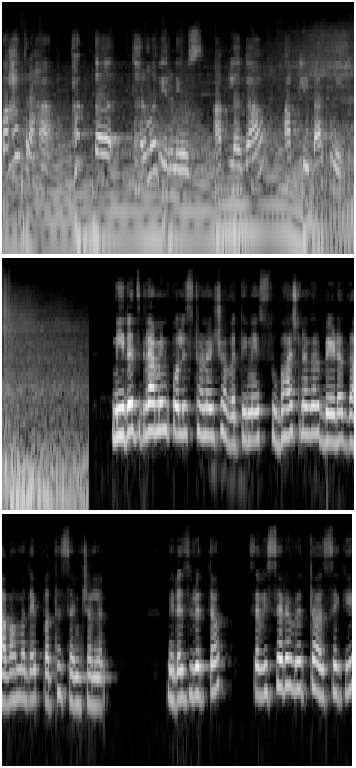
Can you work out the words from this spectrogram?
पाहत रहा फक्त धर्मवीर न्यूज. आपलं गाव आपली बातमी. मिरज ग्रामीण पोलीस ठाण्याच्या वतीने सुभाषनगर बेडक गावामध्ये पथसंचलन. मिरज वृत्त सविस्तर वृत्त असे की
